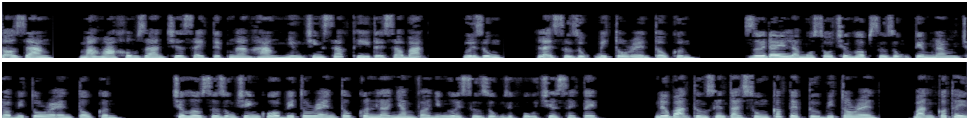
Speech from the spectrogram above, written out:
rõ ràng, mã hóa không gian chia sẻ tệp ngang hàng nhưng chính xác thì tại sao bạn, người dùng, lại sử dụng BitTorrent token. Dưới đây là một số trường hợp sử dụng tiềm năng cho BitTorrent token. Trường hợp sử dụng chính của BitTorrent token là nhằm vào những người sử dụng dịch vụ chia sẻ tệp. Nếu bạn thường xuyên tải xuống các tệp từ BitTorrent, bạn có thể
